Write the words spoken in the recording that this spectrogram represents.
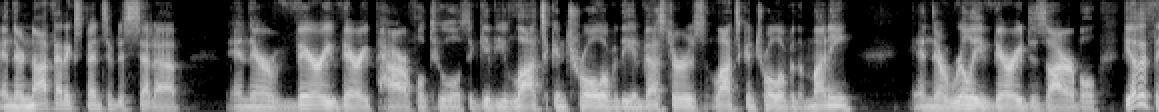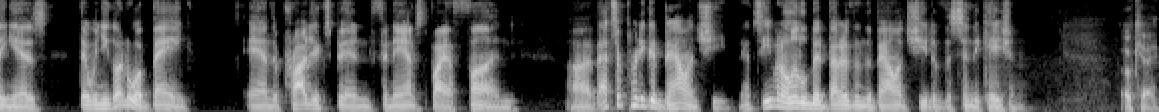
And they're not that expensive to set up. And they're very, very powerful tools to give you lots of control over the investors, lots of control over the money. And they're really very desirable. The other thing is, that when you go to a bank and the project's been financed by a fund, uh, that's a pretty good balance sheet. That's even a little bit better than the balance sheet of the syndication. Okay.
